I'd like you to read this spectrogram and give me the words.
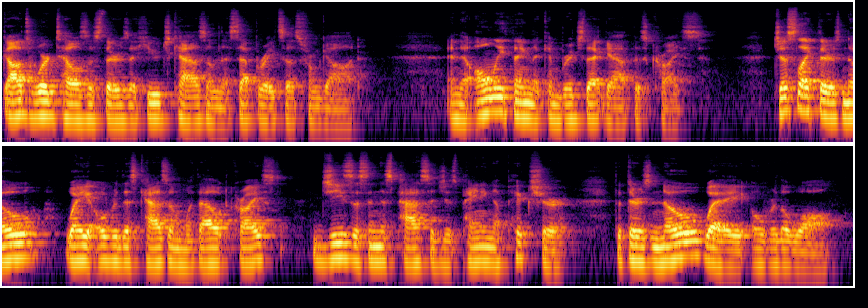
God's word tells us there is a huge chasm that separates us from God. And the only thing that can bridge that gap is Christ. Just like there's no way over this chasm without Christ, Jesus in this passage is painting a picture that there's no way over the wall.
